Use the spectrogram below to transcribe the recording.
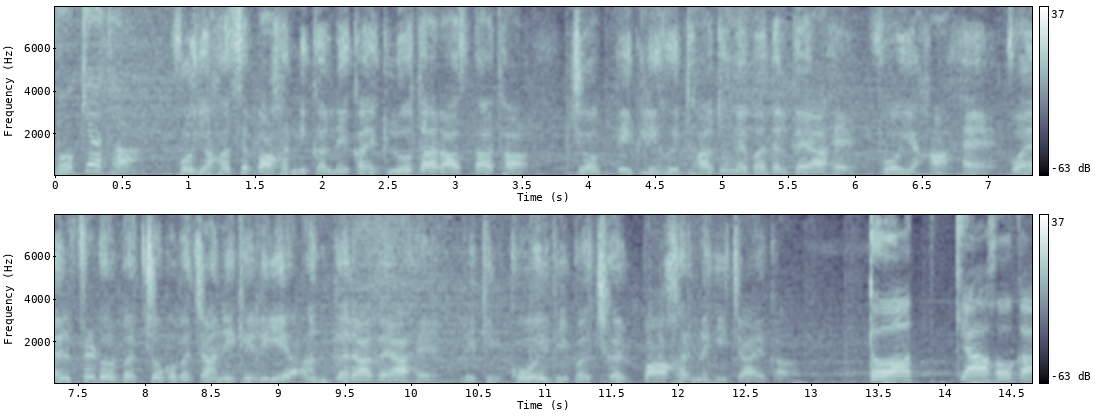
वो क्या था? वो यहाँ से बाहर निकलने का एक लोता रास्ता था। जो अब पिघली हुई धातु में बदल गया है, वो यहाँ है। वो एल्फ्रेड और बच्चों को बचाने के लिए अंदर आ गया है, लेकिन कोई भी बचकर बाहर नहीं जाएगा। तो अब क्या होगा?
